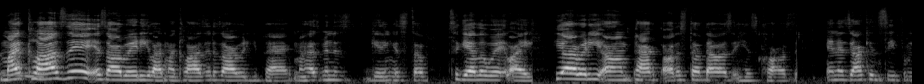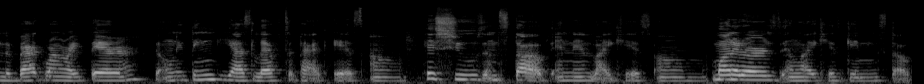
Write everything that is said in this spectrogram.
My closet is already like my closet is already packed. My husband is getting his stuff together with like he already um packed all the stuff that was in his closet. And as y'all can see from the background right there, the only thing he has left to pack is um his shoes and stuff and then like his um monitors and like his gaming stuff.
